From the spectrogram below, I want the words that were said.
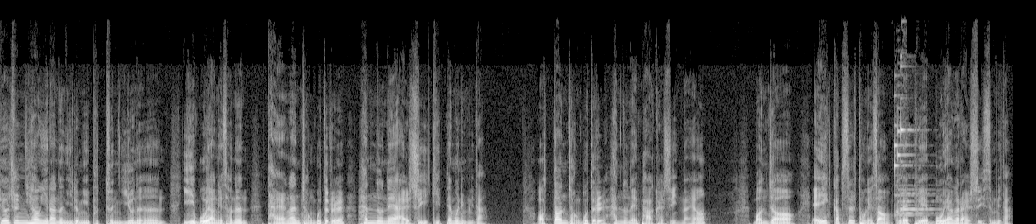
표준형이라는 이름이 붙은 이유는 이 모양에서는 다양한 정보들을 한눈에 알 수 있기 때문입니다. 어떤 정보들을 한눈에 파악할 수 있나요? 먼저 A 값을 통해서 그래프의 모양을 알 수 있습니다.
